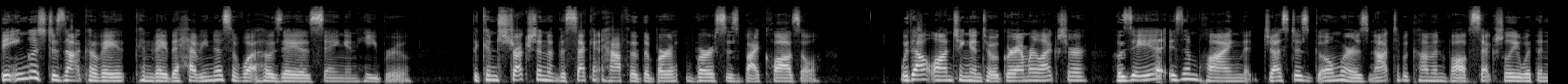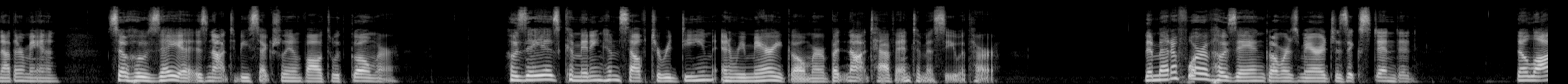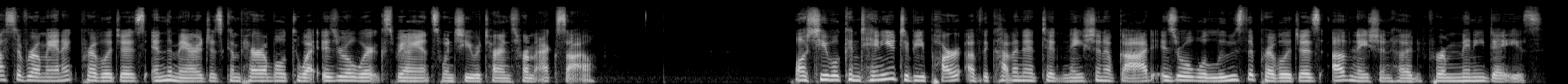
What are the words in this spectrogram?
The English does not convey, convey the heaviness of what Hosea is saying in Hebrew. The construction of the second half of the verse is biclausal. Without launching into a grammar lecture, Hosea is implying that just as Gomer is not to become involved sexually with another man, so Hosea is not to be sexually involved with Gomer. Hosea is committing himself to redeem and remarry Gomer, but not to have intimacy with her. The metaphor of Hosea and Gomer's marriage is extended the loss of romantic privileges in the marriage is comparable to what Israel will experience when she returns from exile. While she will continue to be part of the covenanted nation of God, Israel will lose the privileges of nationhood for many days.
